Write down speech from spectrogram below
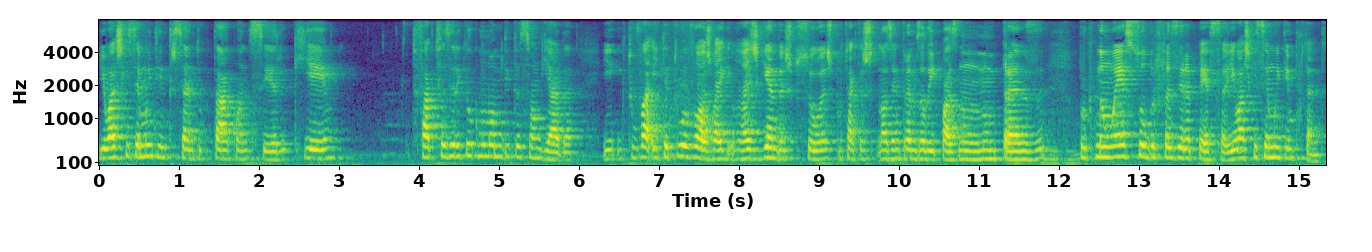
e eu acho que isso é muito interessante o que está a acontecer, que é de facto fazer aquilo como uma meditação guiada e, tu vai, e que a tua voz vai, vais guiando as pessoas, porque de facto nós entramos ali quase num, num transe, porque não é sobre fazer a peça, eu acho que isso é muito importante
